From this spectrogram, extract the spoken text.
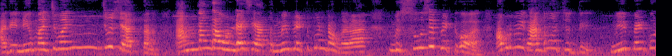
అది నీకు మంచి మంచి చేస్తాను అందంగా ఉండే చేస్తాను మేము పెట్టుకుంటాం కదా మీరు చూసి పెట్టుకోవాలి. అప్పుడు మీకు అందం వచ్చుద్ది. మీరు పెట్టుకు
